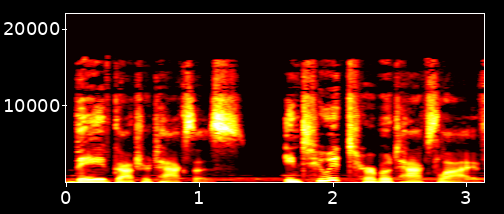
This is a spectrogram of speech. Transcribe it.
they've got your taxes. Intuit TurboTax Live.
